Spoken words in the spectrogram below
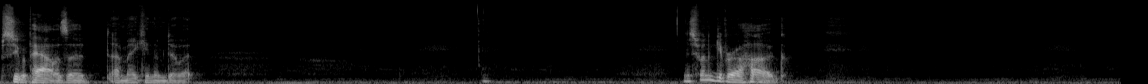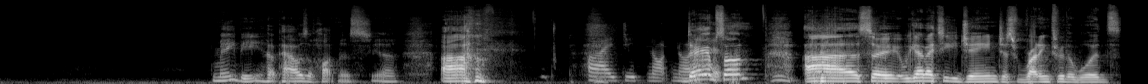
superpowers are, are making them do it. I just want to give her a hug. Maybe her powers of hotness, yeah. Uh, I did not know. Damn, son. Uh, so we go back to Eugene just running through the woods,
